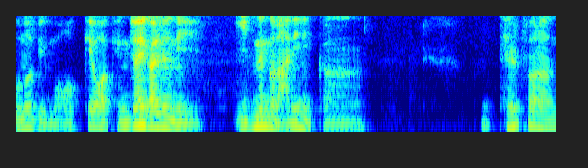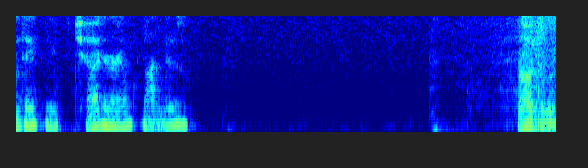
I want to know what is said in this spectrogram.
본업이 뭐 어깨와 굉장히 관련이 있는 건 아니니까. 될 줄 알았는데 그 재활이나 이런 건 안 되더라고. 그래가지고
